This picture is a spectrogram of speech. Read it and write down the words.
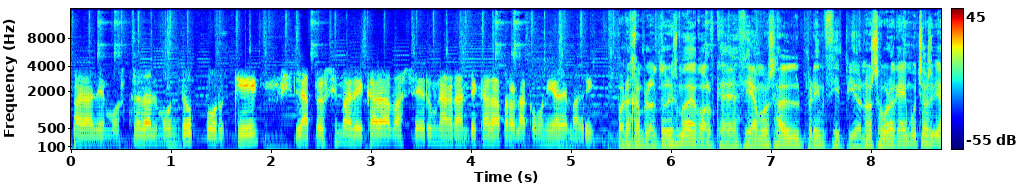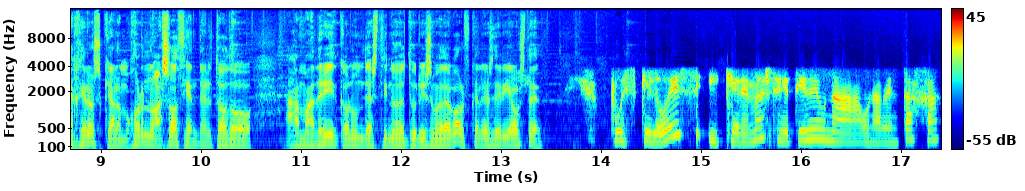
para demostrar al mundo por qué la próxima década va a ser una gran década para la Comunidad de Madrid. Por ejemplo, el turismo de golf que decíamos al principio, ¿no? Seguro que hay muchos viajeros que a lo mejor no asocian del todo a Madrid con un destino de turismo de golf. ¿Qué les diría usted? Pues que lo es y que además eh, tiene una, ventaja,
